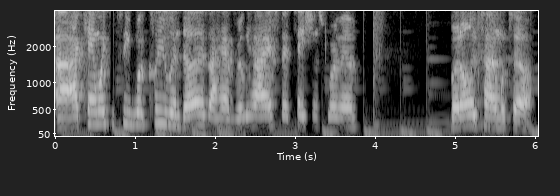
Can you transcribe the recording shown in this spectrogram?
I can't wait to see what Cleveland does. I have really high expectations for them, but only time will tell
